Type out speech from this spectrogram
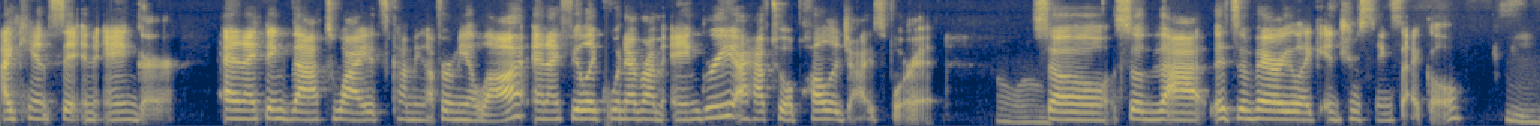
I can't sit in anger. And I think that's why it's coming up for me a lot. And I feel like whenever I'm angry, I have to apologize for it. Oh, wow. So so that it's a very like interesting cycle. Hmm.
